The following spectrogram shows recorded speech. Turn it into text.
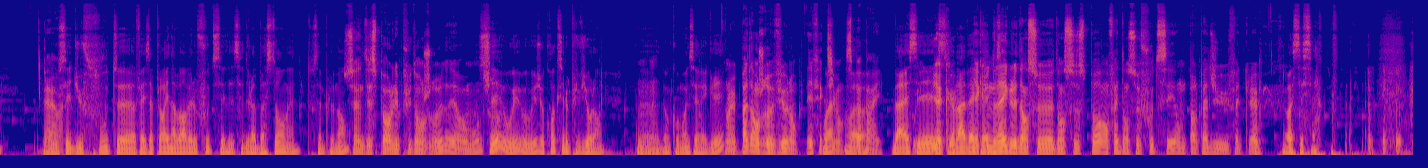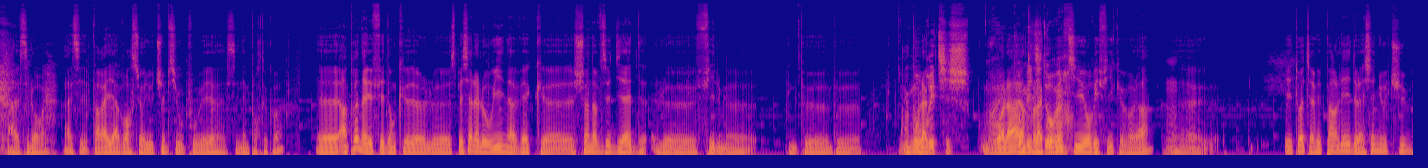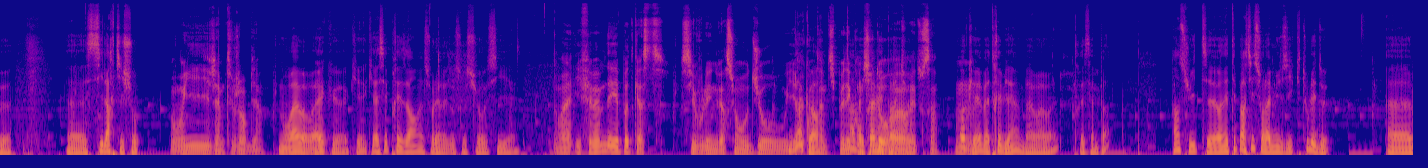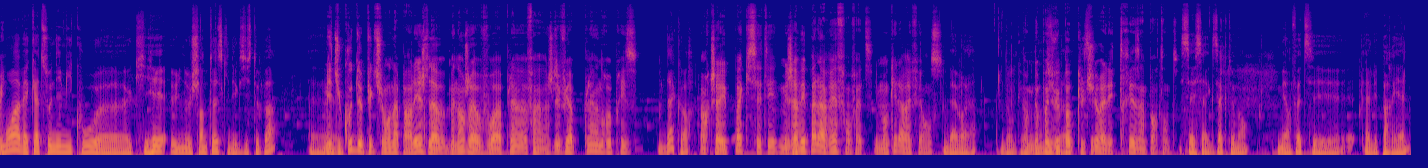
Ah ouais. c'est du foot, euh, enfin ça n'a plus rien à voir avec le foot, c'est de la baston, hein, tout simplement. C'est un des sports les plus dangereux d'ailleurs au monde. je C'est, crois. oui, oui, oui, je crois que c'est le plus violent. Euh, Mhm. donc au moins c'est réglé. Ouais, pas dangereux, violent. Effectivement, Ouais, c'est ouais, pas ouais. pareil. Bah, c'est, Il y a qu'une hein, règle que- dans ce, dans ce sport, en fait, dans ce foot, c'est on ne parle pas du Fight Club. Ouais, c'est ça. ah, c'est l'horreur. Ah, c'est pareil à voir sur YouTube si vous pouvez, euh, c'est n'importe quoi. Euh, après, on avait fait donc euh, le spécial Halloween avec euh, Shaun of the Dead, le film euh, un peu. Un peu Entre L'humour la- british. Ouais, voilà, entre la comédie horrifique, voilà. Mm. Euh, et toi, tu avais parlé de la chaîne YouTube euh, Seal Artichaut. Oui, j'aime toujours bien. Ouais, ouais, Mm. ouais, que- qui, est, qui est assez présent sur les réseaux sociaux aussi. Ouais, il fait même des podcasts. Si vous voulez une version audio où il raconte un petit peu des Ah, bah, contes d'horreur et tout ça. Ok, Mm. bah très bien, bah ouais, ouais, très sympa. Ensuite, euh, on était partis sur la musique, tous les deux. Euh, Oui. Moi avec Hatsune Miku, euh, qui est une chanteuse qui n'existe pas. Euh, Mais du coup, depuis que tu m'en as parlé, je la... maintenant je la vois à plein. Enfin, je l'ai vue à plein de reprises. D'accord, Alors que je savais pas qui c'était, mais j'avais pas la ref en fait. Il manquait la référence. ben voilà. Donc, euh, Donc d'un point de vue vois, pop culture, elle est très importante. C'est ça exactement. Mais en fait, c'est, elle est pas réelle.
